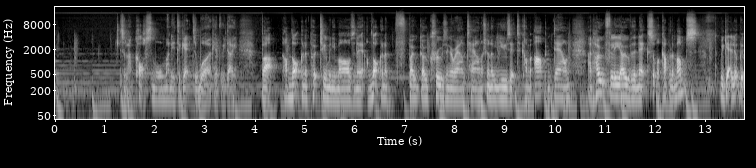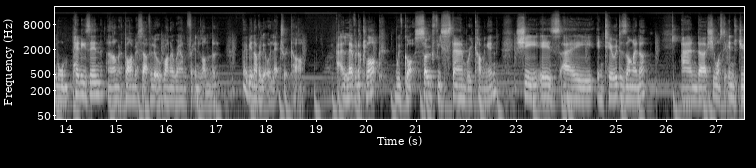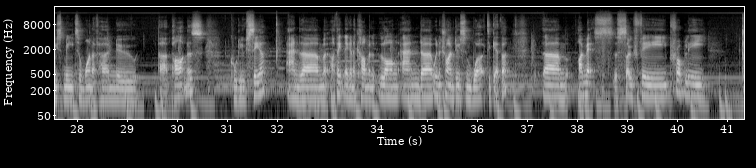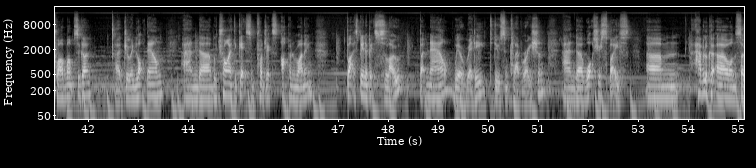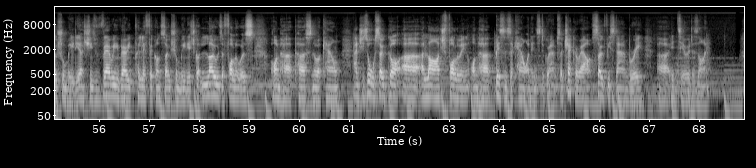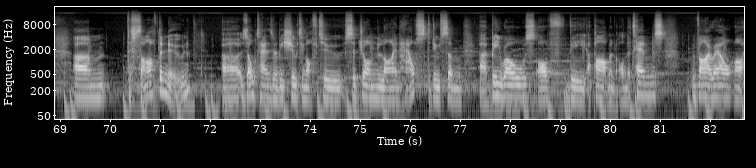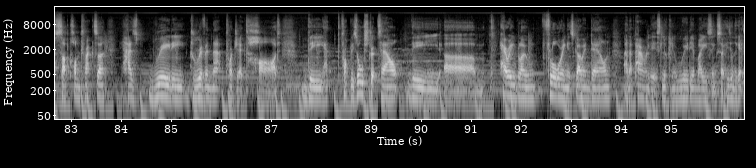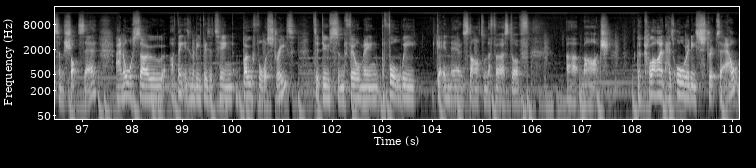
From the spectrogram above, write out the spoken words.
is that it costs more money to get to work every day. But I'm not going to put too many miles in it. I'm not going to go cruising around town. I'm just going to use it to come up and down, and hopefully over the next sort of couple of months we get a little bit more pennies in and I'm going to buy myself a little run around for in London. Maybe another little electric car. At 11 o'clock, we've got Sophie Stanbury coming in. She is a interior designer and uh, she wants to introduce me to one of her new uh, partners called Lucia. And um, I think they're going to come along and uh, we're going to try and do some work together. Um, I met Sophie probably 12 months ago uh, during lockdown, and uh, we tried to get some projects up and running, but it's been a bit slow. But now we're ready to do some collaboration and uh, watch your space. Um, have a look at her on social media. She's very, very prolific on social media. She's got loads of followers on her personal account, and she's also got uh, a large following on her business account on Instagram. So check her out, Sophie Stanbury, uh, Interior Design. Um, this afternoon, uh, Zoltan is going to be shooting off to Sir John Lyon House to do some uh, B rolls of the apartment on the Thames. Virel, our subcontractor, has really driven that project hard. The property's all stripped out, the um, herringbone flooring is going down, and apparently it's looking really amazing. So he's going to get some shots there. And also, I think he's going to be visiting Beaufort Street to do some filming before we get in there and start on the 1st of uh, March. The client has already stripped it out,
